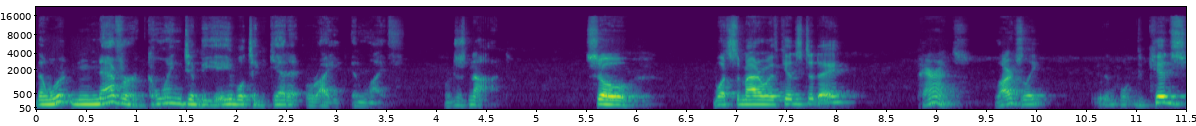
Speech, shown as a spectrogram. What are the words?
then we're never going to be able to get it right in life. We're just not. So, what's the matter with kids today? Parents, largely. The kids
